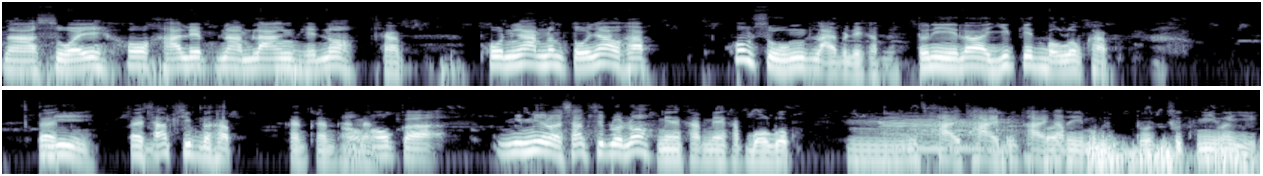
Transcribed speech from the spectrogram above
หนาสวยข้อขาเล็บน้ำลางเห็นเนาะครับโพนงามน้ำตัวยาวครับความสูงหลายไปเลยครับ ตัวนี้ร้อยยี่สิบเจ็ดบวกลบครับได้นี่ได้สามสิบนะครับกันกันหัเอานนั้นเอากะมีมีร้อยสามสิบเลยเนาะแม่นครับแม่นครับบวกลบอืมถ่ายถ่ายมึงถ่ายครับตัวนี้มันตัวชุดนี้มาอีก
